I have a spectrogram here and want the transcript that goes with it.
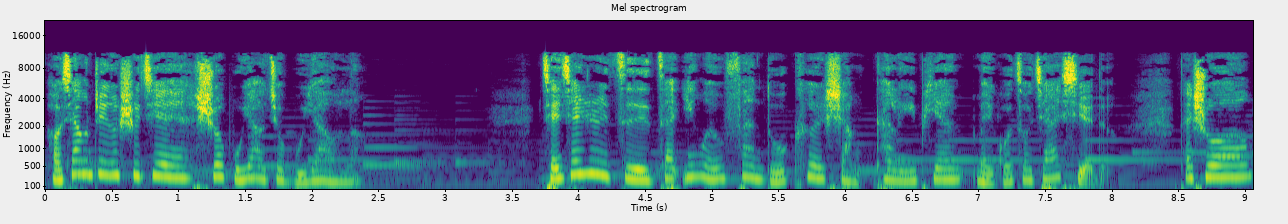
好像这个世界说不要就不要了。前些日子在英文泛读课上看了一篇美国作家写的，他说，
